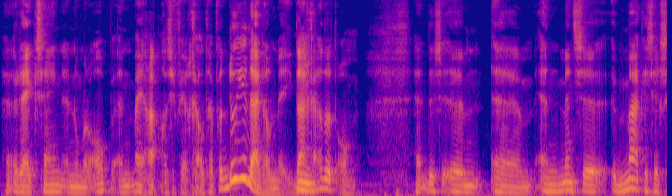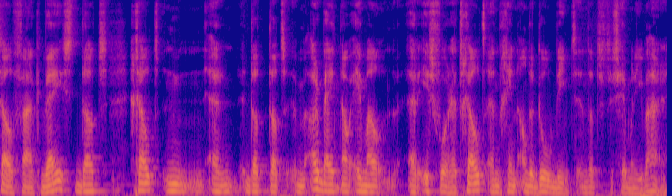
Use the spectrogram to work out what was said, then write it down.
Hè, Rijk zijn en noem maar op. En, maar ja, als je veel geld hebt, wat doe je daar dan mee? Daar gaat het om. Hè, dus, ehm, ehm, en mensen maken zichzelf vaak wijs dat geld, er, dat, dat arbeid nou eenmaal er is voor het geld en geen ander doel dient. En dat is dus helemaal niet waar.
